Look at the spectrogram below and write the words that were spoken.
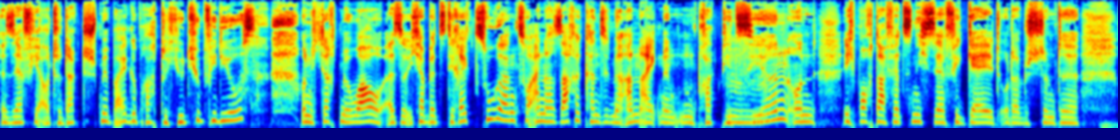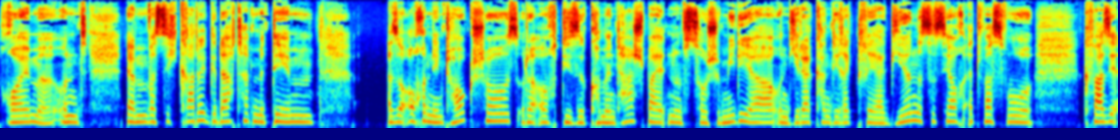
sehr viel autodaktisch mir beigebracht durch YouTube-Videos und ich dachte mir, wow, also ich habe jetzt direkt Zugang zu einer Sache, kann sie mir aneignen und praktizieren mhm. und ich brauche dafür jetzt nicht sehr viel Geld oder bestimmte Räume. Und ähm, was ich gerade gedacht habe mit dem also auch in den Talkshows oder auch diese Kommentarspalten auf Social Media und jeder kann direkt reagieren. Das ist ja auch etwas, wo quasi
